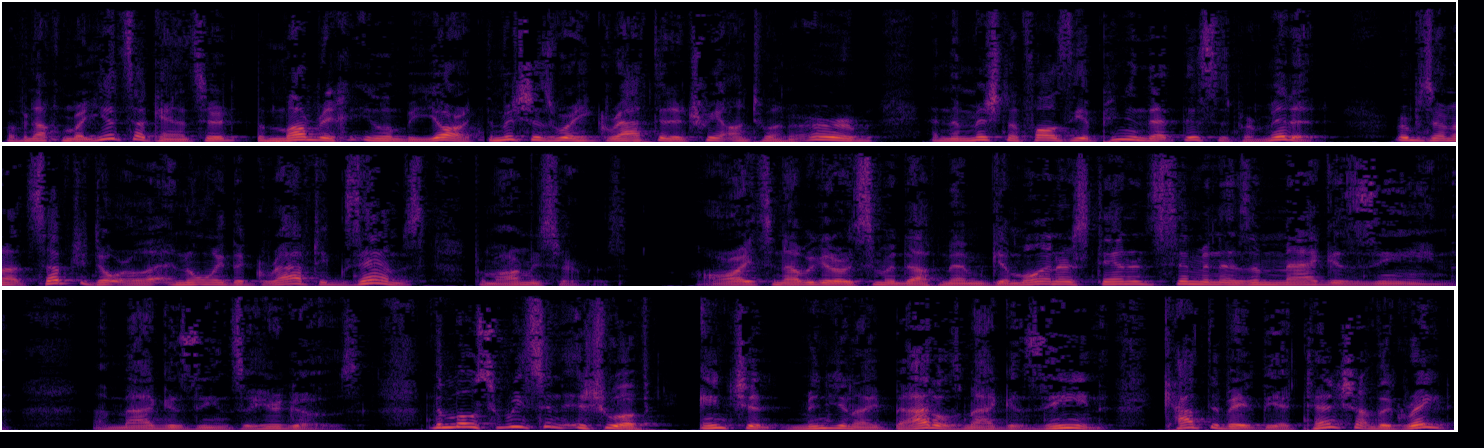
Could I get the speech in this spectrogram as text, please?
Rav Nachman Bar Yitzchak answered, the Mavrich Ilam Biyark, the Mishnah is where he grafted a tree onto an herb, and the Mishnah follows the opinion that this is permitted. Herbs are not subject to orla, and only the graft exempts from army service. Alright, so now we go to Siman Daf Mem Gimel, and our standard Siman is a magazine a magazine. So here goes. The most recent issue of Ancient Midianite Battles magazine captivated the attention of the great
